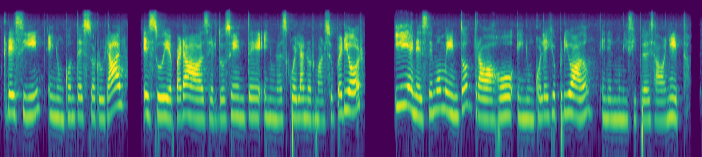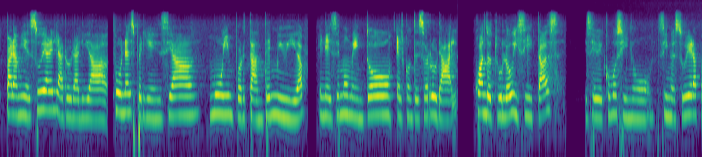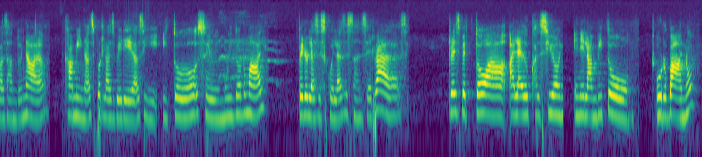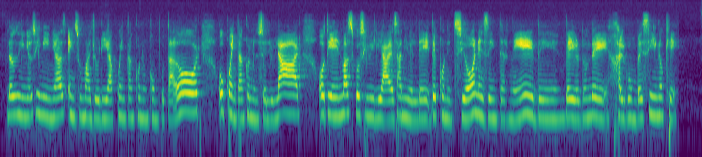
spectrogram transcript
Crecí en un contexto rural. Estudié para ser docente en una escuela normal superior y en este momento trabajo en un colegio privado en el municipio de Sabaneta. Para mí estudiar en la ruralidad fue una experiencia muy importante en mi vida en ese momento el contexto rural, cuando tú lo visitas, se ve como si no, si no estuviera pasando nada. Caminas por las veredas y, todo se ve muy normal, pero las escuelas están cerradas. Respecto a la educación en el ámbito urbano, los niños y niñas en su mayoría cuentan con un computador o cuentan con un celular o tienen más posibilidades a nivel de, conexiones, de internet, de, ir donde algún vecino que,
